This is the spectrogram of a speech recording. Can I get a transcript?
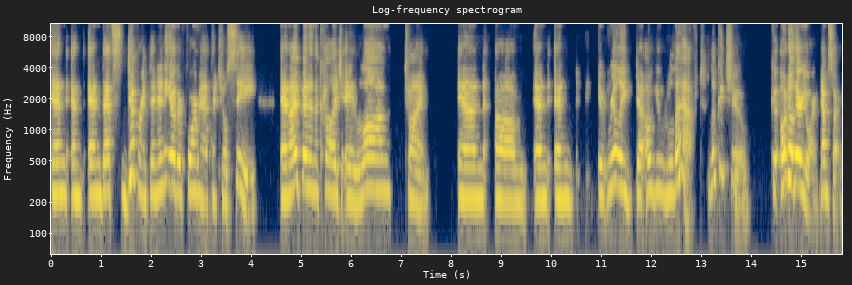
And and and that's different than any other format that you'll see. And i've been in the college a long time. And um and and it really oh you left. Look at you. Oh no there you are. I'm sorry.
